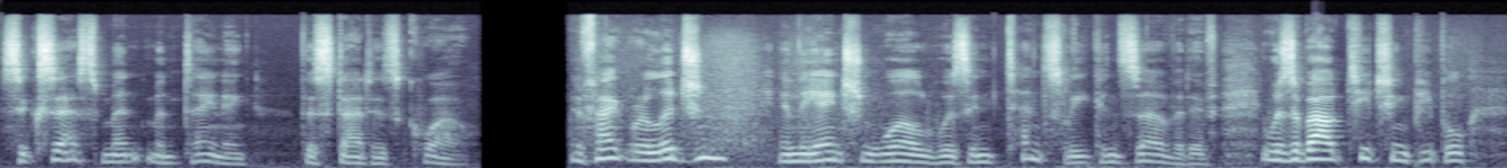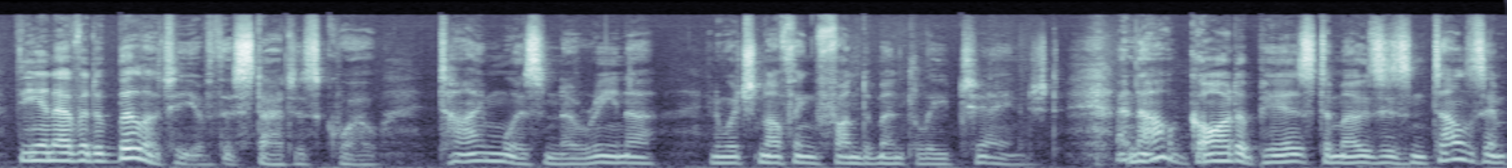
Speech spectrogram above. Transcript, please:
Success meant maintaining the status quo. In fact, religion in the ancient world was intensely conservative. It was about teaching people the inevitability of the status quo. Time was an arena in which nothing fundamentally changed. And now God appears to Moses and tells him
